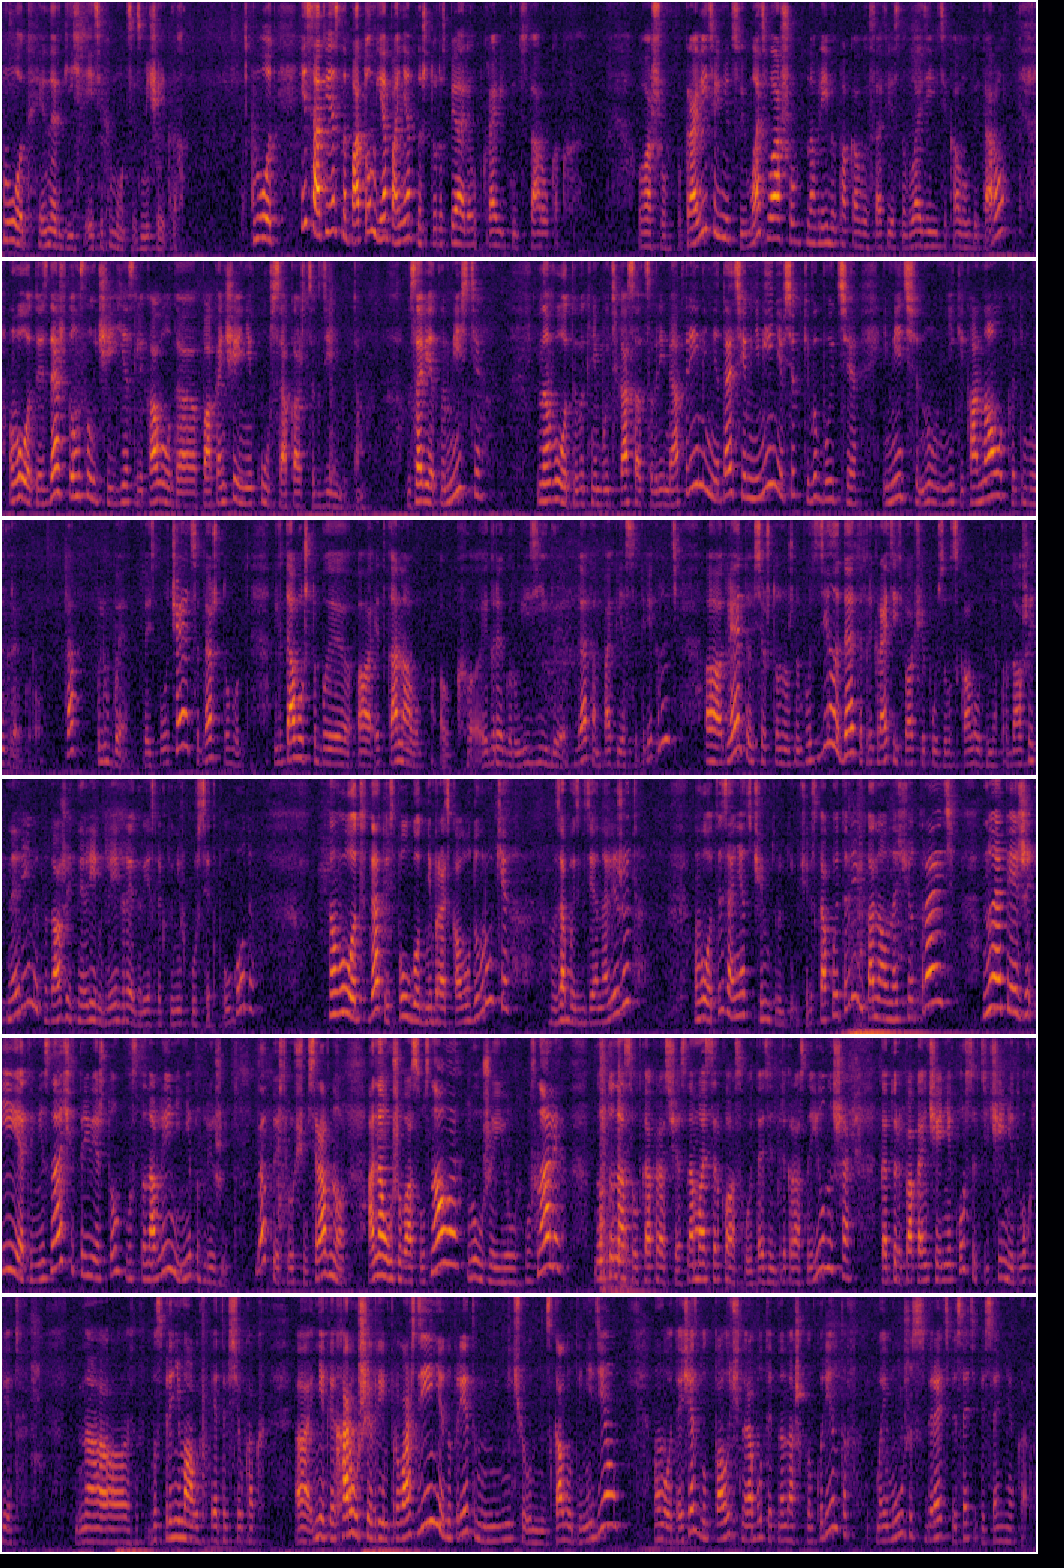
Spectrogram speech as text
Вот, энергии этих эмоций замечательных. Вот, и, соответственно, потом я, понятно, что распиарил покровительницу Таро как вашу покровительницу и мать вашу на время, пока вы, соответственно, владеете колодой Таро. Вот, то есть даже в том случае, если колода по окончании курса окажется где-нибудь там в заветном месте, ну вот, и вы к ней будете касаться время от времени, да, тем не менее, все-таки вы будете иметь, ну, некий канал к этому эгрегору, да, любе. То есть получается, да, что вот для того, чтобы а, этот канал а, к эгрегору Изиды, да, там по пьесе перекрыть, а, для этого все, что нужно будет сделать, да, это прекратить вообще пользоваться колодой на продолжительное время. Продолжительное время для эгрегора, если кто не в курсе, это полгода. Вот, да, то есть полгода не брать колоду в руки, забыть, где она лежит, вот, и заняться чем-то другим. Через какое-то время канал начнет траить, но и опять же, и это не значит, привет, что он восстановлению не подлежит. Да, то есть, в общем, все равно она уже вас узнала, вы уже ее узнали. Но вот у нас вот как раз сейчас на мастер-класс ходит один прекрасный юноша, который по окончании курса в течение двух лет а, воспринимал это все как а, некое хорошее времяпровождение, но при этом ничего он с колодой не делал. Вот, а сейчас благополучно работает на наших конкурентов, моему ужасу собирается писать описание карт.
